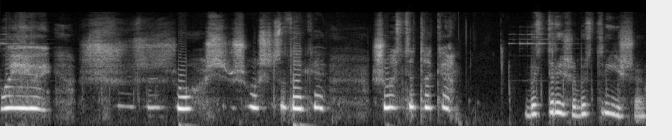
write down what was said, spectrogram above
Ой-ой-ой, що, що ж це таке? Що це таке? Бистріше, бистріше.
